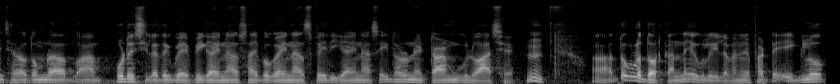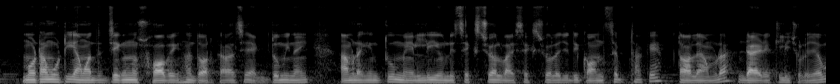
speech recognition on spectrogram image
এছাড়াও তোমরা পড়েছিলে দেখবে এপি গায়নাস সাইবো এপিগাইনাস ফেরি পেরিগাইনাস, এই ধরনের টার্মগুলো আছে, হুম? তো ওগুলো দরকার নেই ওগুলো ইলেভেনের পার্টে এগুলো মোটামুটি আমাদের যেগুলো সব এখানে দরকার আছে, একদমই নাই। আমরা কিন্তু মেনলি ইউনিসেক্সুয়াল বাইসেক্সুয়ালে যদি কনসেপ্ট থাকে, তাহলে আমরা ডাইরেক্টলি চলে যাব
